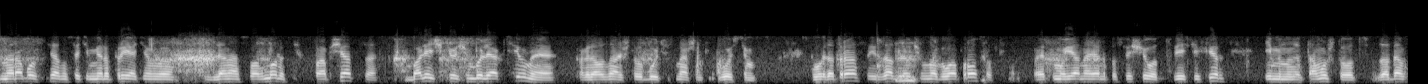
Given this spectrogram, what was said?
на работу, связанную с этим мероприятием, для нас возможность пообщаться. Болельщики очень были активные, когда узнали, что вы будете с нашим гостем в этот раз, и задали очень много вопросов. Поэтому я, наверное, посвящу вот весь эфир именно тому, что вот задам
